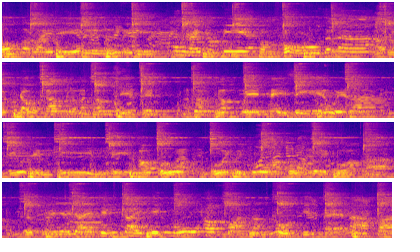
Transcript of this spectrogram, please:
อกอะไรดีหรือไม่ดีอันไหนยุคนี้ต้องโฆษณารถเจ้ากรรมแล้วมาทำเสียเสร็จทำกับเวรให้เสียเวลาหิวเต็มทีไม่เข้าครัวโวยขึ้นตัวตัวเอ้ยตัวขาดึกไม่ใหญ่กินไก่กินหมูเอาบ้านหลังนู้นกินแต่หน้าปลา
